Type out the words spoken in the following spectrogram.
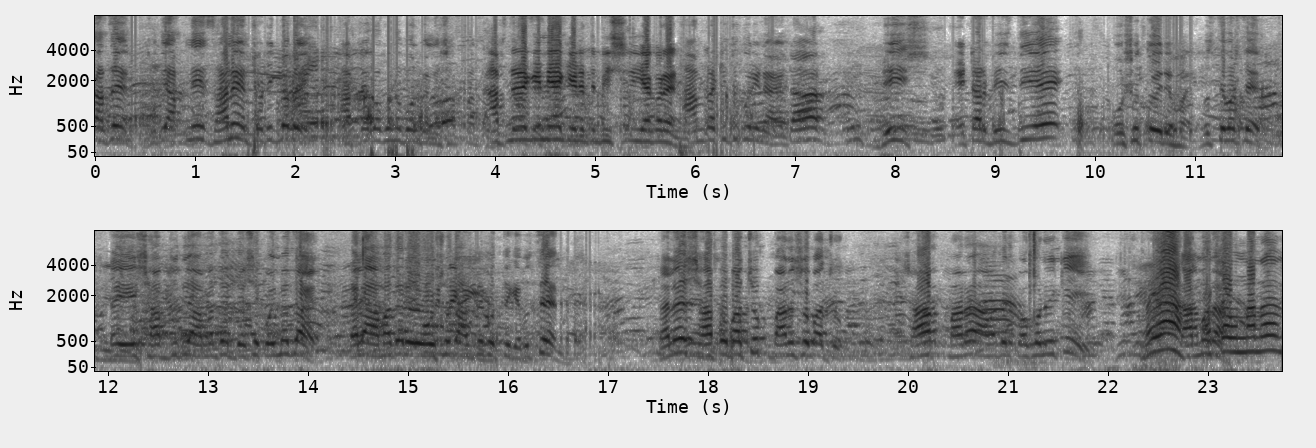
কাজে? যদি আপনি জানেন সঠিকভাবে আপনি কখনো বলবেন না আপনারা কি নিয়ে কি এটাতে বিষ ইয়া করেন? আমরা কিছু করি না এটা বিষ। এটার বিষ দিয়ে ওষুধ তৈরি হয় বুঝতে পারছেন? তাই এই সাপ যদি আমাদের দেশে কমে যায় তাহলে আমাদের এই ঔষধ আসবে থেকে বুঝছেন? তাহলে সাপও বাঁচুক মানুষও বাঁচুক। সাপ মারা আমাদের কখনোই কি? ভাইয়া একটা উন্নয়ন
